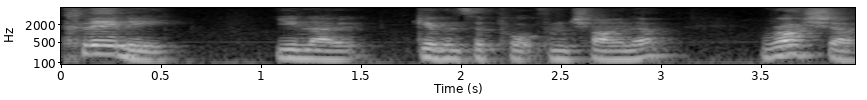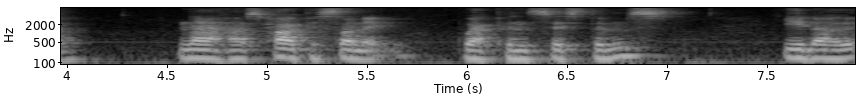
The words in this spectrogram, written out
Clearly, you know, given support from China. Russia now has hypersonic weapon systems. You know,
